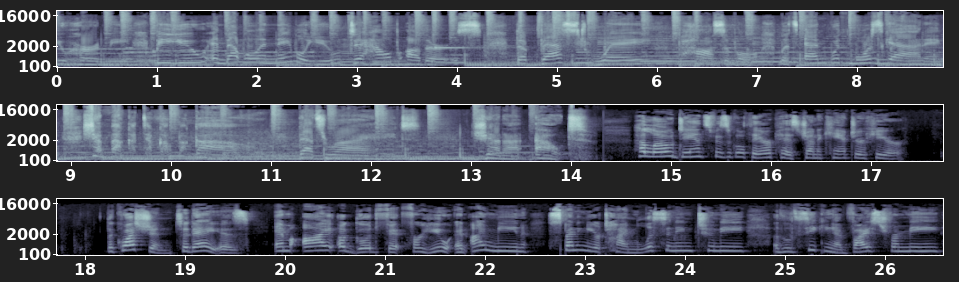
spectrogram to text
You heard me. Be you, and that will enable you to help others the best way possible. Let's end with more scatting. That's right. Jenna out. Hello, dance physical therapist Jenna Kantor here. The question today is Am I a good fit for you? And I mean spending your time listening to me, uh, seeking advice from me.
